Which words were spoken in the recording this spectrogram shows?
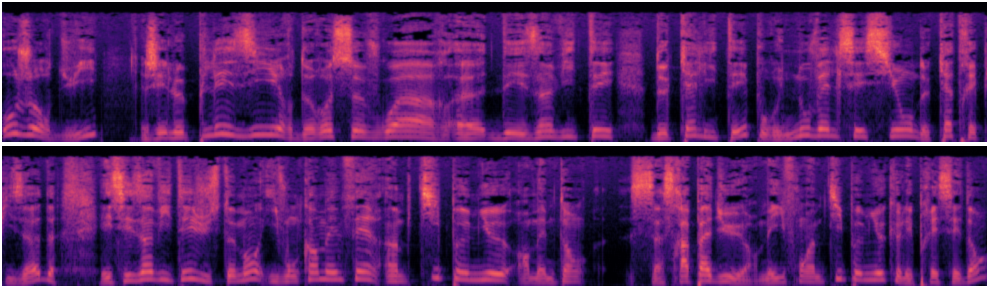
aujourd'hui, j'ai le plaisir de recevoir euh, des invités de qualité pour une nouvelle session de quatre épisodes. Et ces invités, justement, ils vont quand même faire un petit peu mieux en même temps ça sera pas dur, mais ils feront un petit peu mieux que les précédents.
